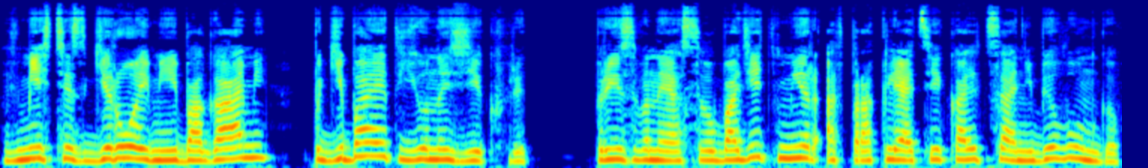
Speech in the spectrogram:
Вместе с героями и богами погибает юный Зигфрид, призванный освободить мир от проклятия кольца небелунгов.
